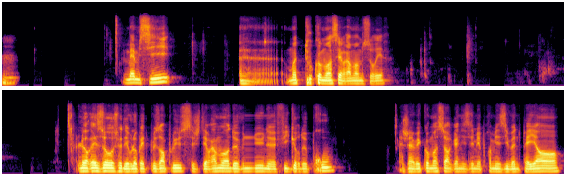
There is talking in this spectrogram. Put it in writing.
Mmh. Même si euh, moi, tout commençait vraiment à me sourire. Le réseau se développait de plus en plus. J'étais vraiment devenu une figure de proue. J'avais commencé à organiser mes premiers events payants.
